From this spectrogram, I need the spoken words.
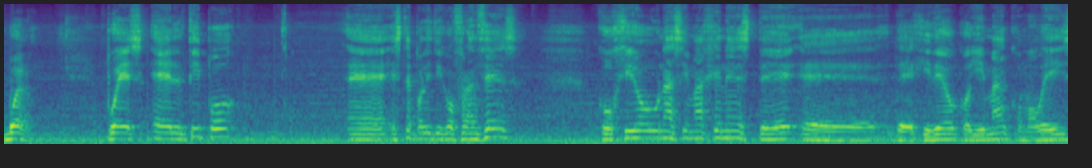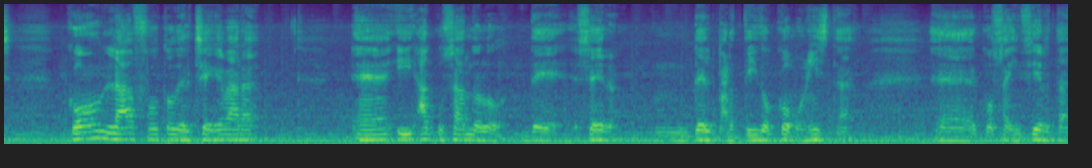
Bueno, pues el tipo, eh, este político francés, cogió unas imágenes de, eh, de Hideo Kojima, como veis, con la foto del Che Guevara eh, y acusándolo de ser mm, del Partido Comunista, cosa incierta,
